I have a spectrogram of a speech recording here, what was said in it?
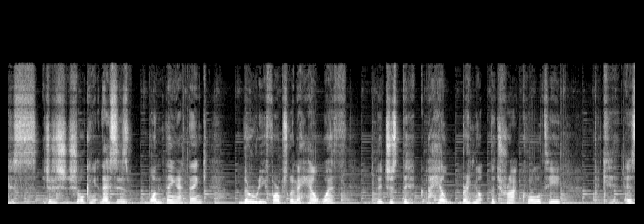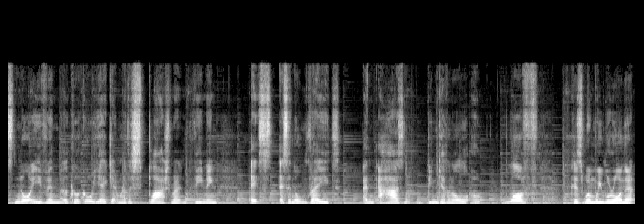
It's just shocking. This is one thing I think the refurb's going to help with. It just to help bring up the track quality. It's not even like, oh yeah, getting rid of Splash Mountain theming. It's it's an old ride, and it hasn't been given a lot of love. Because when we were on it,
